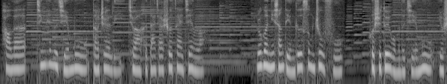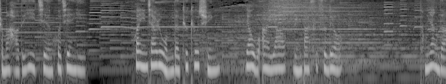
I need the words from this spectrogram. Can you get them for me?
好了，今天的节目到这里就要和大家说再见了。如果你想点歌送祝福，或是对我们的节目有什么好的意见或建议，欢迎加入我们的 QQ 群：幺五二幺零八四四六。同样的，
